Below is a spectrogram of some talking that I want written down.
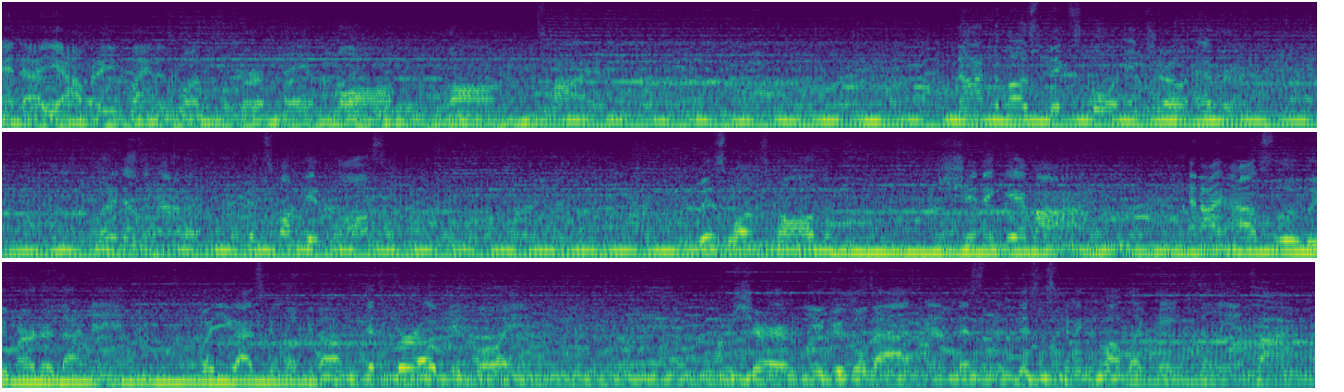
And uh, yeah, I'm gonna be playing this one for a long, long time. Not the most mixable intro ever, but it doesn't matter. It's fucking awesome. This one's called Shinigemai, and I absolutely murdered that name, but you guys can look it up. It's Burr Oak and Blaine. I'm sure you Google that, and this this is gonna come up like eight million times.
